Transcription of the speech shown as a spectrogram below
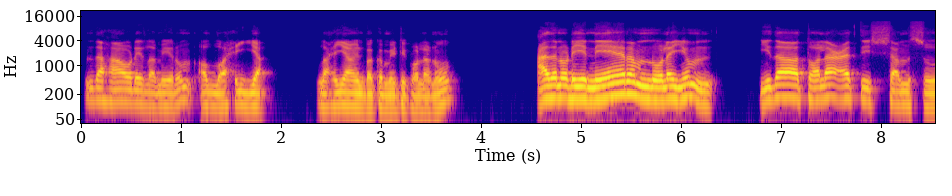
இந்த ஹாவுடைய லமீரும் அல்லஹியா லஹியாவின் பக்கம் மீட்டிக் அதனுடைய நேரம் நுழையும் இதா தொலாத்தி ஷம்சு.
